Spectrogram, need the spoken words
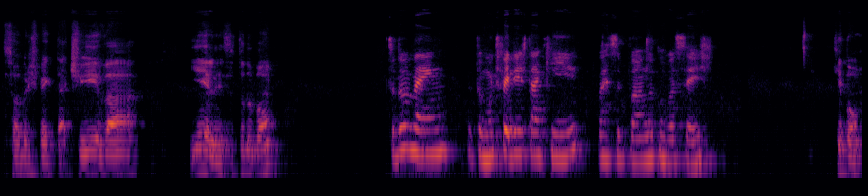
sobre expectativa. E Heloísa, tudo bom? Tudo bem. Estou muito feliz de estar aqui participando com vocês. Que bom.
